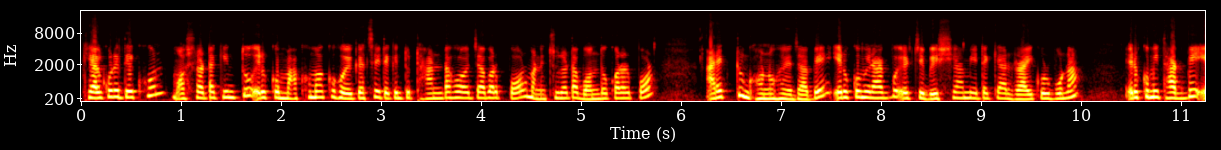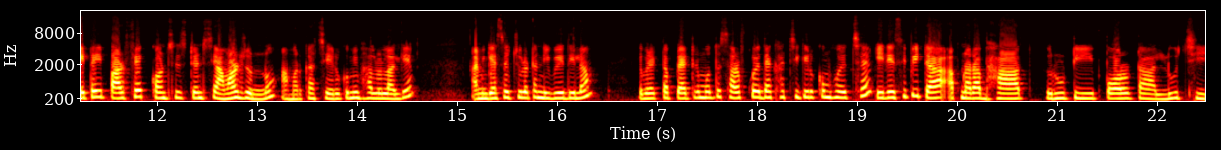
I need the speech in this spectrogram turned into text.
খেয়াল করে দেখুন, মশলাটা কিন্তু এরকম মাখো মাখো হয়ে গেছে। এটা কিন্তু ঠান্ডা হয়ে যাবার পর মানে চুলাটা বন্ধ করার পর আরেকটু ঘন হয়ে যাবে। এরকমই রাখব, এর চেয়ে বেশি আমি এটাকে আর ড্রাই করব না। এরকমই থাকবে, এটাই পারফেক্ট কনসিস্টেন্সি আমার জন্য। আমার কাছে এরকমই ভালো লাগে। আমি গ্যাসের চুলাটা নিভিয়ে দিলাম। এবার একটা প্লেটের মধ্যে সার্ভ করে দেখাচ্ছি কীরকম হয়েছে। এই রেসিপিটা আপনারা ভাত, রুটি, পরোটা, লুচি,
